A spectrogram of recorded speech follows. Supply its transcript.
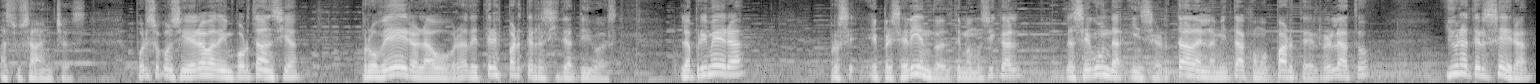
a sus anchas. Por eso consideraba de importancia proveer a la obra de tres partes recitativas. La primera, eh, precediendo al tema musical, la segunda, insertada en la mitad como parte del relato, y una tercera,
